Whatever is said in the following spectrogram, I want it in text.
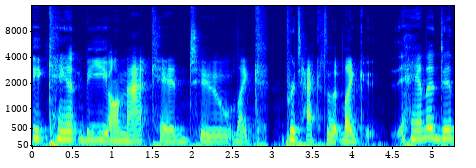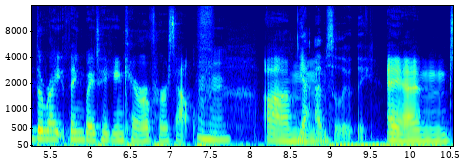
it can't be on that kid to like protect the like Hannah did the right thing by taking care of herself. Um Yeah, absolutely. and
